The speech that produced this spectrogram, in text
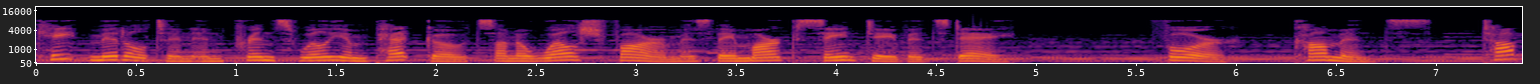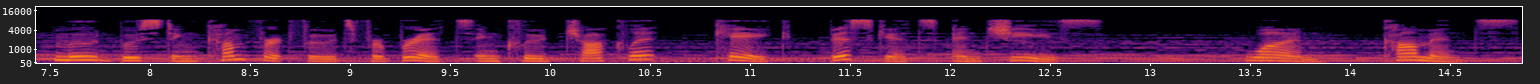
Kate Middleton and Prince William pet goats on a Welsh farm as they mark St. David's Day. 4. Comments. Top mood boosting comfort foods for Brits include chocolate, cake, biscuits, and cheese. 1. Comments.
